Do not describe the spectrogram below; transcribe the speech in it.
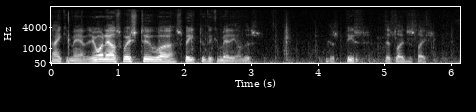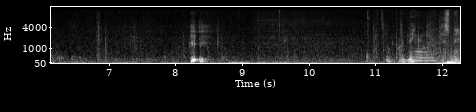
Thank you, ma'am. Does anyone else wish to, uh, speak to the committee on this, this piece, this legislation? Pardon me. Yes, ma'am.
